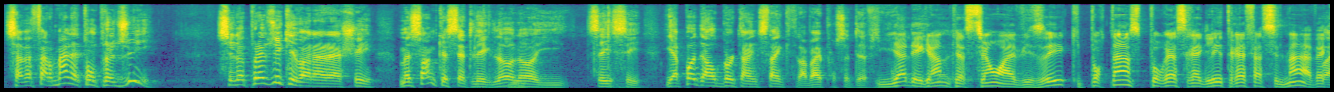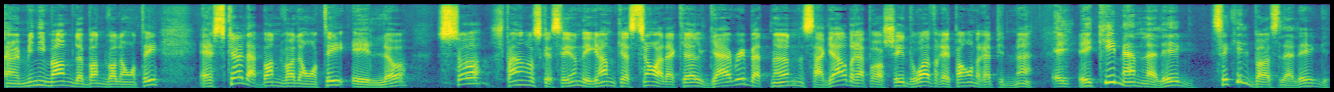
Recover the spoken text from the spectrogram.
ça va faire mal à ton produit. C'est le produit qui va en arracher. Il me semble que cette ligue-là, là, il n'y a pas d'Albert Einstein qui travaille pour cette Il y a des grandes questions à aviser qui pourtant pourraient se régler très facilement avec Ouais. un minimum de bonne volonté. Est-ce que la bonne volonté est là? Ça, je pense que c'est une des grandes questions à laquelle Gary Bettman, sa garde rapprochée, doivent répondre rapidement. Et- Et qui mène la Ligue? C'est qui le boss de la Ligue?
